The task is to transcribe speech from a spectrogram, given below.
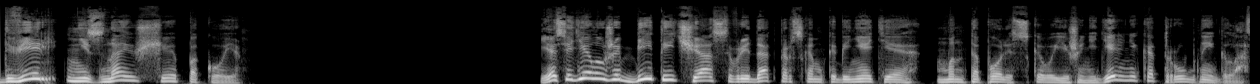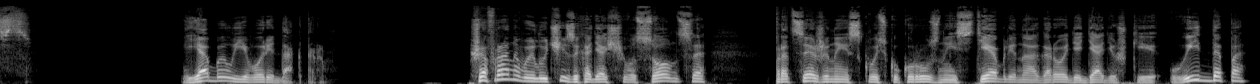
Дверь, не знающая покоя. Я сидел уже битый час в редакторском кабинете Монтополисского еженедельника «Трубный глаз». Я был его редактором. Шафрановые лучи заходящего солнца, процеженные сквозь кукурузные стебли на огороде дядюшки Уиддепа,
